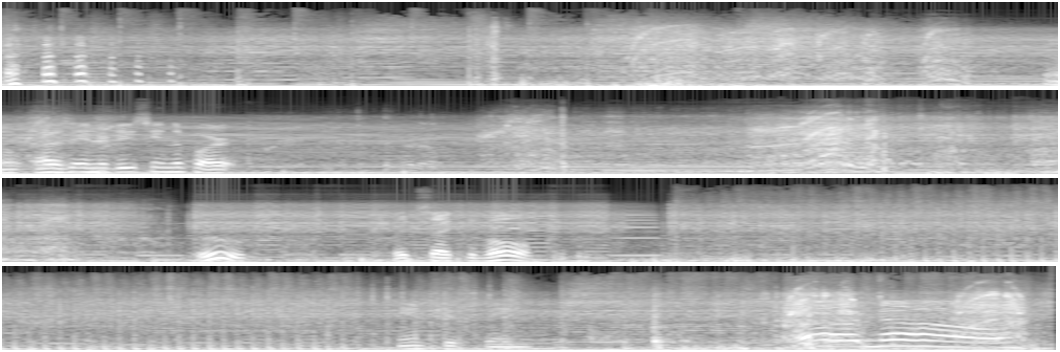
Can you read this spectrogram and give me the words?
Oh, I was introducing the park. Ooh, looks like the bowl. Interesting. Oh no!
